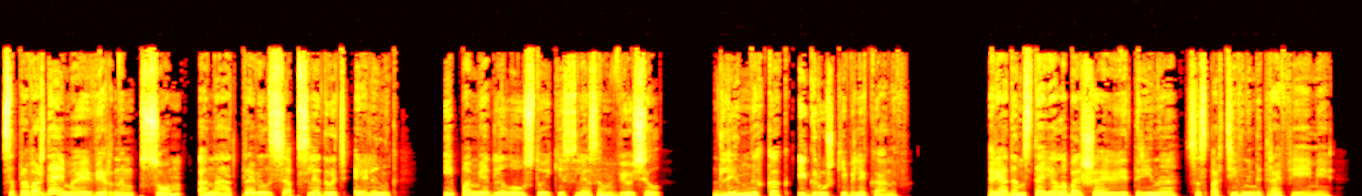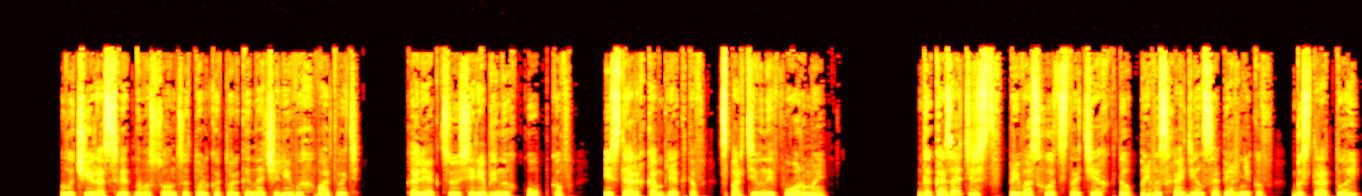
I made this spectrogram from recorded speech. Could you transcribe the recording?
Сопровождаемая верным псом, она отправилась обследовать Эллинг и помедлила у стойки с лесом весел, длинных, как игрушки великанов. Рядом стояла большая витрина со спортивными трофеями. Лучи рассветного солнца только-только начали выхватывать коллекцию серебряных кубков и старых комплектов спортивной формы, доказательств превосходства тех, кто превосходил соперников быстротой,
